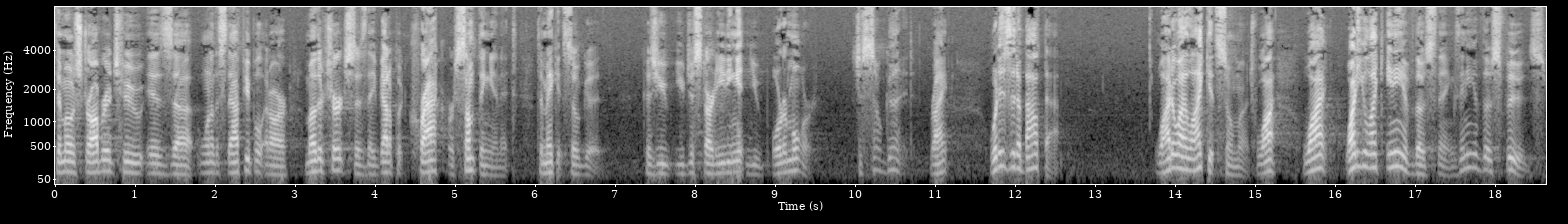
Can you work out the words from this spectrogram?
Timo Strawbridge, who is uh, one of the staff people at our mother church, says they've got to put crack or something in it to make it so good. Because you, you just start eating it and you order more. It's just so good, right? What is it about that? Why do I like it so much? Why, why, why do you like any of those things, any of those foods?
